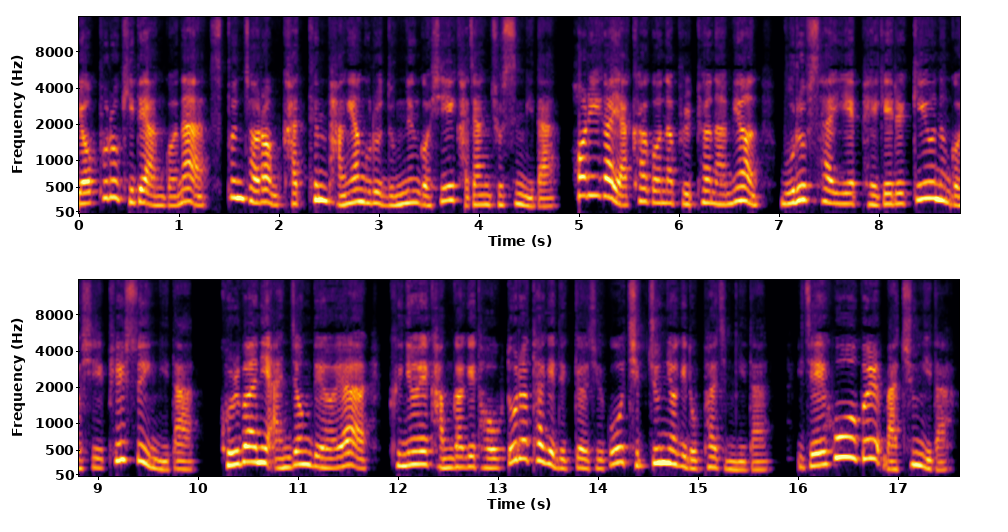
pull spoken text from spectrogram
옆으로 기대 앉거나 스푼처럼 같은 방향으로 눕는 것이 가장 좋습니다. 허리가 약하거나 불편하면 무릎 사이에 베개를 끼우는 것이 필수입니다. 골반이 안정되어야 그녀의 감각이 더욱 또렷하게 느껴지고 집중력이 높아집니다. 이제 호흡을 맞춥니다.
